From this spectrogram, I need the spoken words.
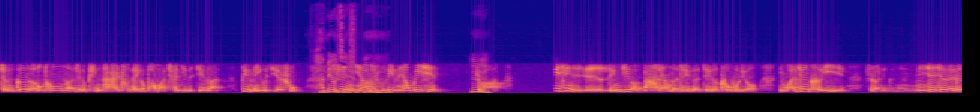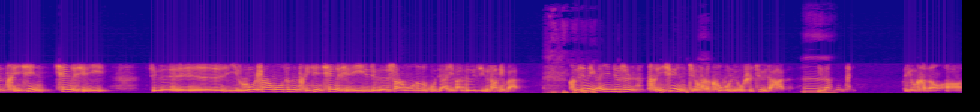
整个的 O to O 呢这个平台还处在一个跑马圈地的阶段。并没有结束，还没有结束。你要举个例子，像微信，是吧？微信呃，凝聚了大量的这个这个客户流，你完全可以是吧，你像现在跟腾讯签个协议，这个呃如果上市公司跟腾讯签个协议，这个上市公司的股价一般都有几个涨停板。核心的原因就是腾讯这块的客户流是巨大的，嗯，一旦跟腾有可能啊。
